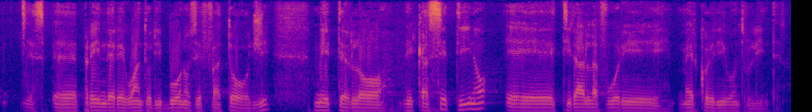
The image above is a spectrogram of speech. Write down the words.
eh, prendere quanto di buono si è fatto oggi, metterlo nel cassettino e tirarla fuori mercoledì contro l'Inter.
